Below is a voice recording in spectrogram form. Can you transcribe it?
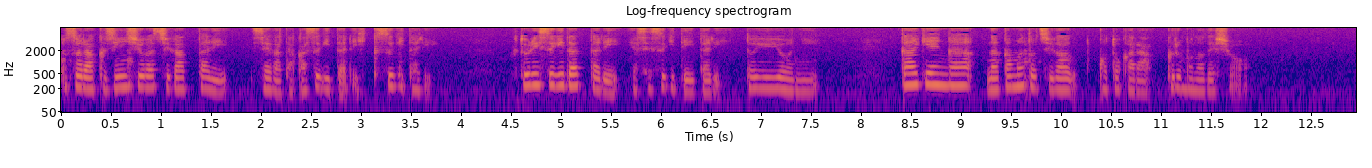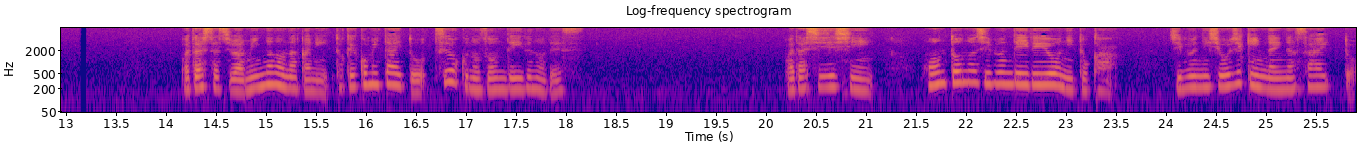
おそらく人種が違ったり背が高すぎたり低すぎたり太りすぎだったり痩せすぎていたりというように外見が仲間と違うことから来るものでしょう。私たちはみんなの中に溶け込みたいと強く望んでいるのです。私自身本当の自分でいるようにとか自分に正直になりなさいと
